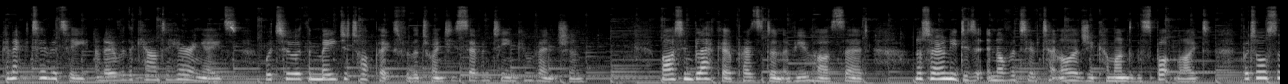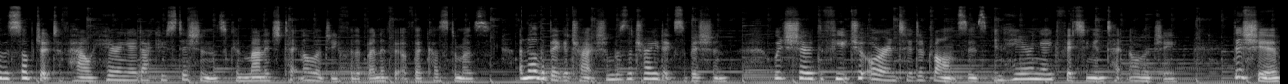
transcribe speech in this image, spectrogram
Connectivity and over the counter hearing aids were two of the major topics for the 2017 convention. Martin Blecker, president of EUHA, said, Not only did innovative technology come under the spotlight, but also the subject of how hearing aid acousticians can manage technology for the benefit of their customers. Another big attraction was the trade exhibition, which showed the future oriented advances in hearing aid fitting and technology. This year,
